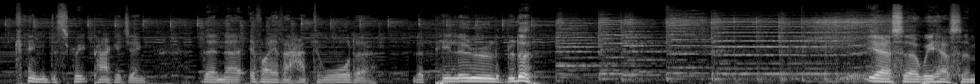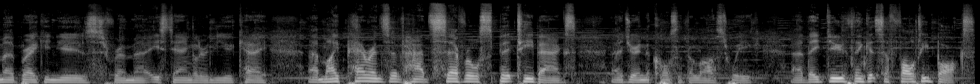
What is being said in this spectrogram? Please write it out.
came in discreet packaging than uh, if I ever had to order the pilule bleu. Yes, uh, we have some uh, breaking news from uh, East Anglia in the UK. Uh, my parents have had several split tea bags uh, during the course of the last week. Uh, they do think it's a faulty box,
